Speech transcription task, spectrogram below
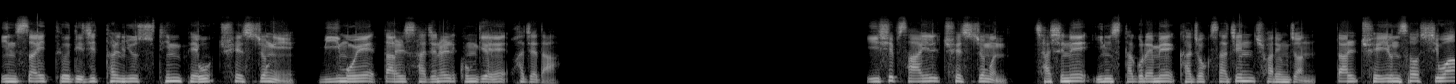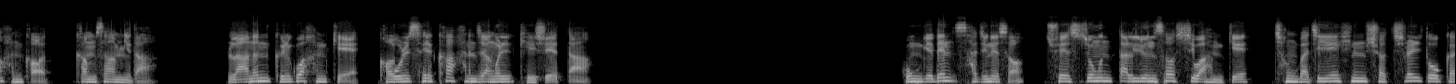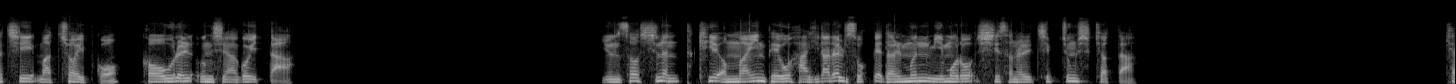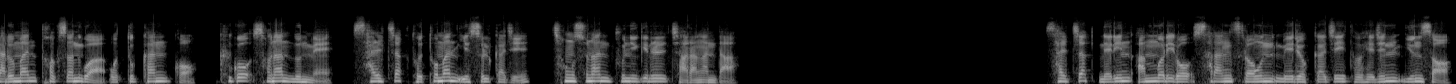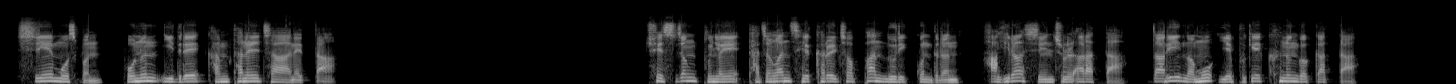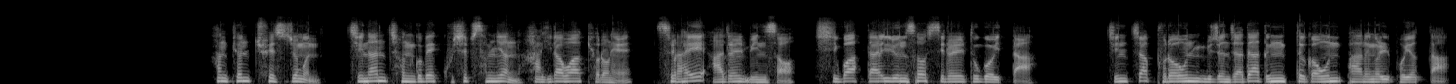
인사이트 디지털 뉴스팀 배우 최수종이 미모의 딸 사진을 공개해 화제다. 24일 최수종은 자신의 인스타그램에 가족사진 촬영 전 딸 최윤서 씨와 한컷 감사합니다. 라는 글과 함께 거울 셀카 한 장을 게시했다. 공개된 사진에서 최수종은 딸 윤서 씨와 함께 청바지에 흰 셔츠를 똑같이 맞춰 입고 거울을 응시하고 있다. 윤서 씨는 특히 엄마인 배우 하희라를 쏙 빼닮은 미모로 시선을 집중시켰다. 갸름한 턱선과 오뚝한 코, 크고 선한 눈매, 살짝 도톰한 입술까지 청순한 분위기를 자랑한다. 살짝 내린 앞머리로 사랑스러운 매력까지 더해진 윤서 씨의 모습은 보는 이들의 감탄을 자아냈다. 최수정 부녀의 다정한 셀카를 접한 누리꾼들은 하희라 씨인 줄 알았다. 딸이 너무 예쁘게 크는 것 같다. 한편 최수종은 지난 1993년 하희라와 결혼해 슬하의 아들 민서 씨와 딸 윤서 씨를 두고 있다. 진짜 부러운 유전자다 등 뜨거운 반응을 보였다.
